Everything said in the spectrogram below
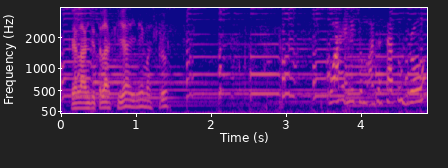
Oke lanjut lagi ya ini mas bro Wah, ini cuma ada satu, Bro.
